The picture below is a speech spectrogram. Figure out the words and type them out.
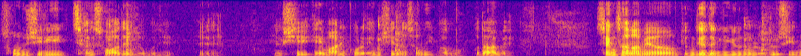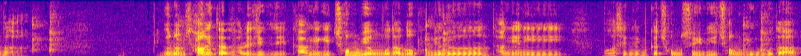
손실이 최소화되죠. 그지? 예. 역시 MR 이꼴 MC는 성립하고 그 다음에 생산하면 경제적 이윤을 얻을 수 있나? 이거는 상황에 따라 다르지, 그지? 가격이 총 비용보다 높으면은 당연히 뭐가 생깁니까? 총 수입이 총 비용보다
